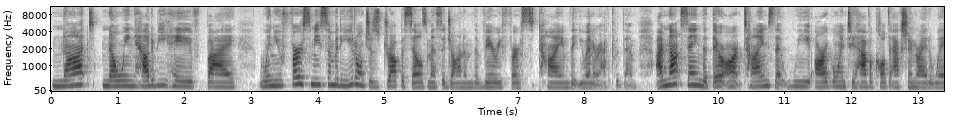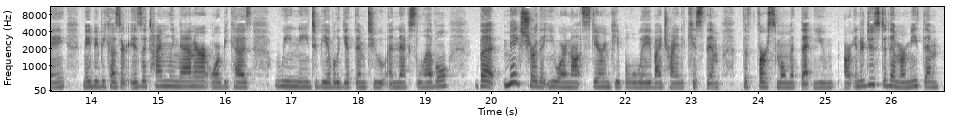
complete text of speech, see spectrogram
not knowing how to behave by when you first meet somebody, you don't just drop a sales message on them the very first time that you interact with them. I'm not saying that there aren't times that we are going to have a call to action right away, maybe because there is a timely manner or because we need to be able to get them to a next level. But make sure that you are not scaring people away by trying to kiss them the first moment that you are introduced to them or meet them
